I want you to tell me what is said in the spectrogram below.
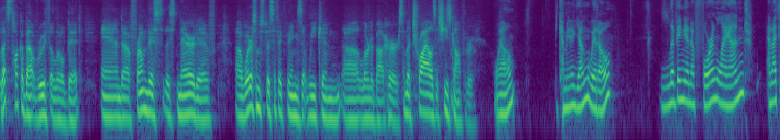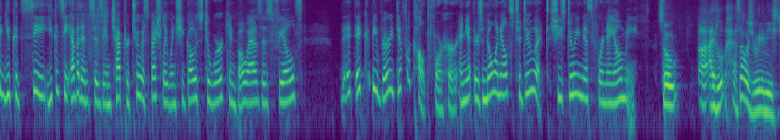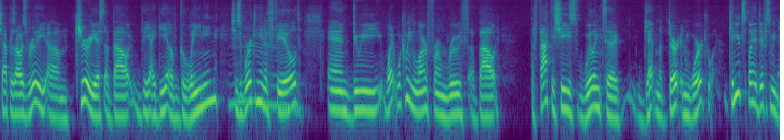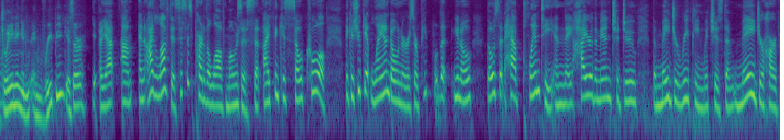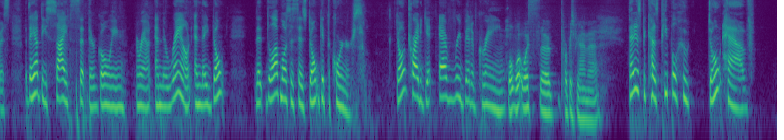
Let's talk about Ruth a little bit. And uh, from this, this narrative, uh, what are some specific things that we can uh, learn about her, some of the trials that she's gone through? Well, becoming a young widow, living in a foreign land, and I think you could see you can see evidences in chapter two, especially when she goes to work in Boaz's fields. It, it could be very difficult for her, and yet there's no one else to do it. She's doing this for Naomi. So, uh, I, as I was reading these chapters, I was really um, curious about the idea of gleaning. She's working in a field, and do we what what can we learn from Ruth about the fact that she's willing to get in the dirt and work. Can you explain the difference between yeah. gleaning and, and, reaping? Is there? Yeah, yeah. Um, and I love this. This is part of the law of Moses that I think is so cool because you get landowners or people that, you know, those that have plenty and they hire them in to do the major reaping, which is the major harvest. But they have these scythes that they're going around and they're round and they don't, the law of Moses says, don't get the corners. Don't try to get every bit of grain. What, what, what's the purpose behind that? That is because people who don't have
